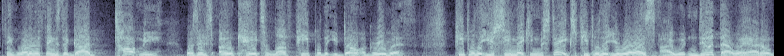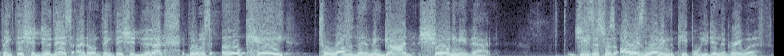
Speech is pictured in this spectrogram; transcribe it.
I think one of the things that God taught me was that it's okay to love people that you don't agree with. People that you see making mistakes. People that you realize, I wouldn't do it that way. I don't think they should do this. I don't think they should do that. But it was okay to love them. And God showed me that. Jesus was always loving the people he didn't agree with.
